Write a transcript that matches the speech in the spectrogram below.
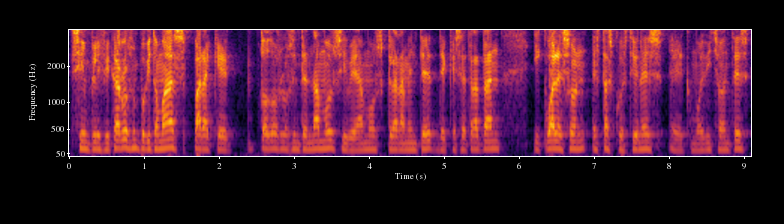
simplificarlos un poquito más para que todos los entendamos y veamos claramente de qué se tratan y cuáles son estas cuestiones, eh, como he dicho antes,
